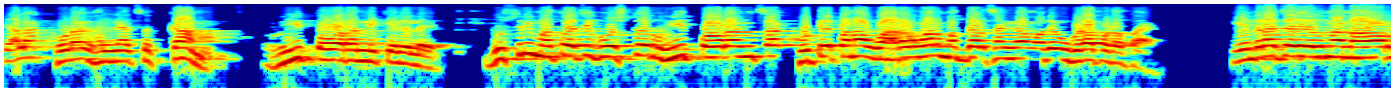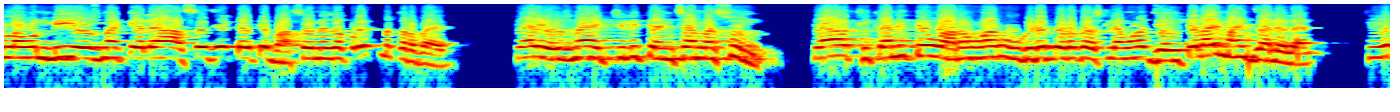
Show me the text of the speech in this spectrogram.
त्याला खोडा घालण्याचं काम रोहित पवारांनी केलेलं आहे. दुसरी महत्वाची गोष्ट रोहित पवारांचा खोटेपणा वारंवार मतदारसंघामध्ये उघडा पडत आहे. केंद्राच्या योजना नावावर लावून मी योजना केल्या असं जे काही ते भासवण्याचा प्रयत्न करत आहेत त्या योजना ऍक्च्युली त्यांच्या नसून त्या ठिकाणी ते वारंवार उघडे पडत असल्यामुळे जनतेलाही माहीत झालेलं आहे की हे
